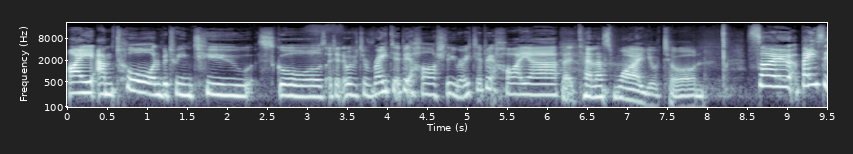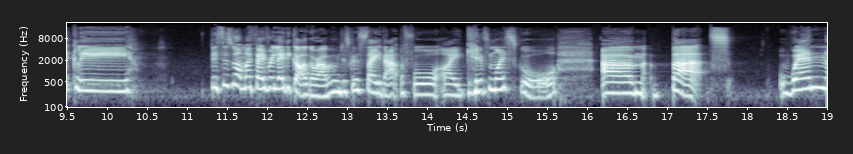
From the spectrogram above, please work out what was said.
I am torn between two scores. I don't know whether to rate it a bit harshly, rate it a bit higher. But tell us why you're torn. So basically, this is not my favourite Lady Gaga album. I'm just going to say that before I give my score. Um, but when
